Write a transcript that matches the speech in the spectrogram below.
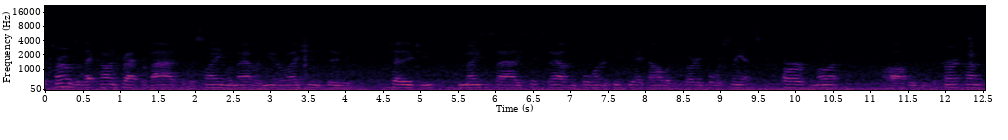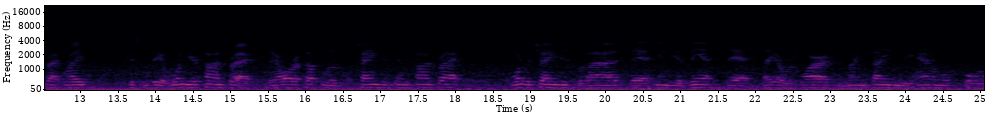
the terms of that contract provide for the same amount of remuneration to the Chattahoochee Humane Society, six thousand four hundred fifty-eight dollars and thirty-four cents per month, uh, which is the current contract rate. This will be a one-year contract. There are a couple of changes in the contract. One of the changes provides that in the event that they are required to maintain the animals for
